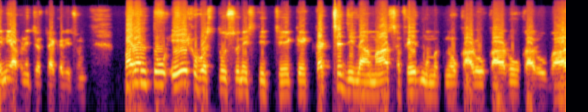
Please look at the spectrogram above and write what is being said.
એની આપણે ચર્ચા કરીશું. પરંતુ એક વસ્તુ સુનિશ્ચિત છે કે કચ્છ જિલ્લામાં સફેદ નમકનો કાળો કાળો કારોબાર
